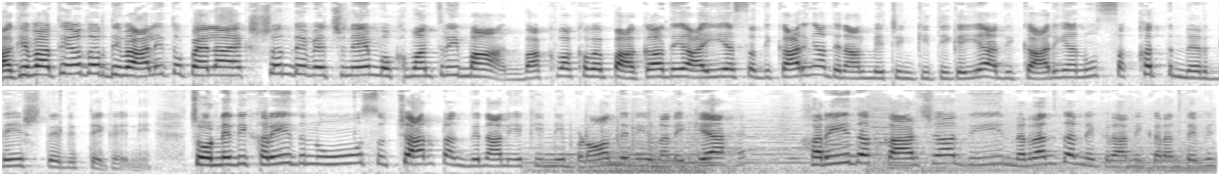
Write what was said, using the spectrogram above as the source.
ਅੱਗੇ ਵਧਦੇ ਹਾਂ ਉਧਰ ਦੀਵਾਲੀ ਤੋਂ ਪਹਿਲਾਂ ਐਕਸ਼ਨ ਦੇ ਵਿੱਚ ਨੇ ਮੁੱਖ ਮੰਤਰੀ ਮਾਨ। ਵੱਖ-ਵੱਖ ਵਿਭਾਗਾਂ ਦੇ ਆਈਐਸ ਅਧਿਕਾਰੀਆਂ ਦੇ ਨਾਲ ਮੀਟਿੰਗ ਕੀਤੀ ਗਈ ਹੈ। ਅਧਿਕਾਰੀਆਂ ਨੂੰ ਸਖਤ ਨਿਰਦੇਸ਼ ਦੇ ਦਿੱਤੇ ਗਏ ਨੇ। ਝੋਨੇ ਦੀ ਖਰੀਦ ਨੂੰ ਸੁਚਾਰੂ ਢੰਗ ਦੇ ਨਾਲ ਯਕੀਨੀ ਬਣਾਉਣ ਦੇ ਲਈ ਉਹਨਾਂ ਨੇ ਕਿਹਾ ਹੈ। ਖਰੀਦ ਕਾਰਜਾਂ ਦੀ ਨਿਰੰਤਰ ਨਿਗਰਾਨੀ ਕਰਨ ਤੇ ਵੀ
